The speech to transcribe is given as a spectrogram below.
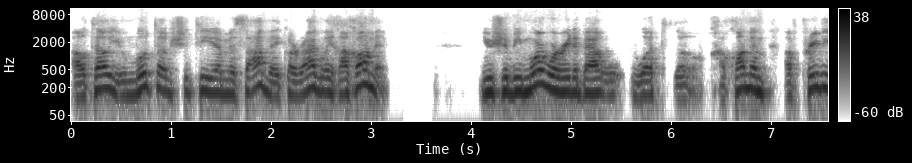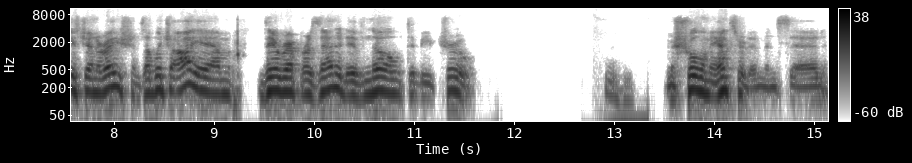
I'll tell you, mutav shatia misavek or ragli chachomim. You should be more worried about what the chachomim of previous generations, of which I am their representative, know to be true. Mm-hmm. Meshulam answered him and said,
